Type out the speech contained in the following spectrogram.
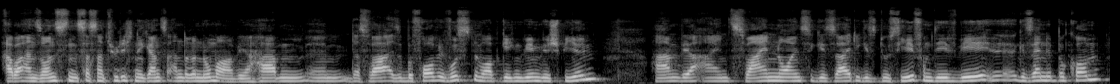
Aber ansonsten ist das natürlich eine ganz andere Nummer. Wir haben, ähm, das war also bevor wir wussten überhaupt gegen wen wir spielen, haben wir ein 92-seitiges Dossier vom DFB äh, gesendet bekommen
